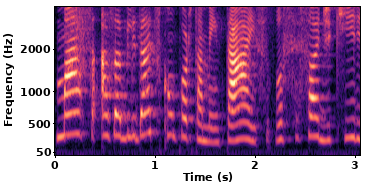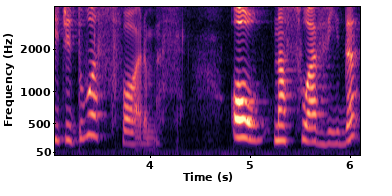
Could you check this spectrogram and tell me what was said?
Mas as habilidades comportamentais você só adquire de duas formas. Ou na sua vida,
